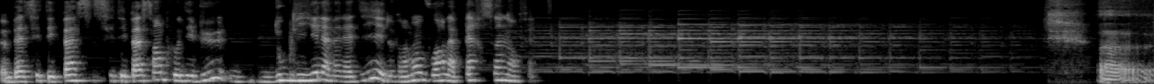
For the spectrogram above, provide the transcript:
bah, c'était pas c'était pas simple au début d'oublier la maladie et de vraiment voir la personne en fait. Euh,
